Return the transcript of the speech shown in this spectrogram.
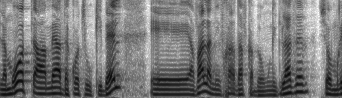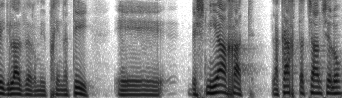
למרות המאה דקות שהוא קיבל, אבל אני אבחר דווקא בעומרי גלאזר, שעומרי גלאזר מבחינתי, בשנייה אחת לקח את הצ'אנס שלו,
